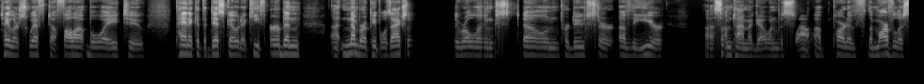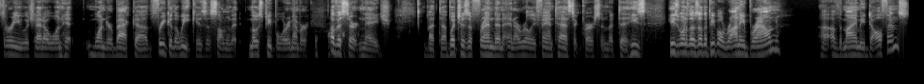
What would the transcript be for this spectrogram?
Taylor Swift to Fall Out Boy to Panic at the Disco to Keith Urban. A number of people was actually the Rolling Stone producer of the year uh, some time ago and was Wow. a part of the Marvelous Three, which had a one hit wonder back. Uh, Freak of the Week is a song that most people will remember of a certain age. But uh, Butch is a friend and, and a really fantastic person. But uh, he's he's one of those other people. Ronnie Brown uh, of the Miami Dolphins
